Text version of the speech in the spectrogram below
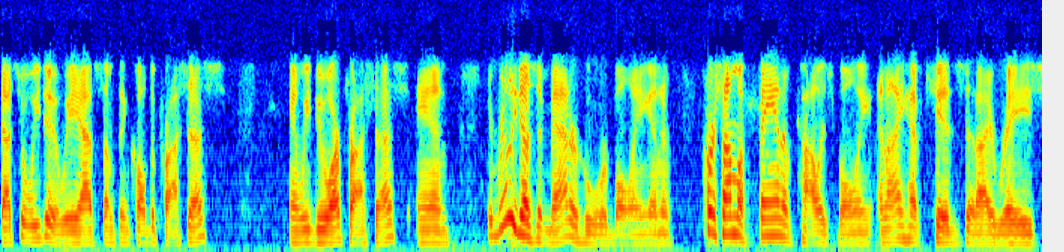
that's what we do. We have something called the process, and we do our process. And it really doesn't matter who we're bowling. And of course, I'm a fan of college bowling, and I have kids that I raised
